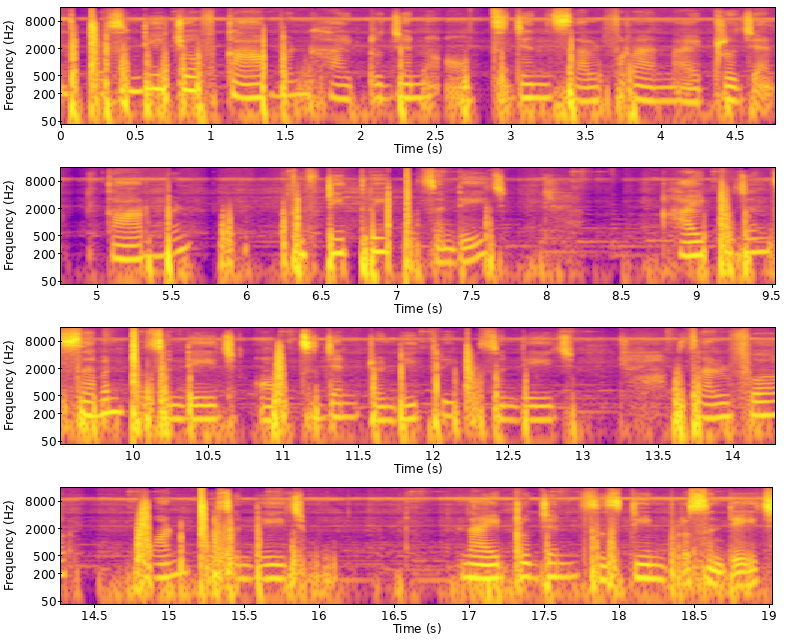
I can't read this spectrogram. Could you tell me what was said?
The percentage of carbon hydrogen oxygen sulfur and nitrogen. Carbon 53 percentage hydrogen 7 percentage oxygen 23 percentage sulfur 1 percentage nitrogen 16 percentage.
